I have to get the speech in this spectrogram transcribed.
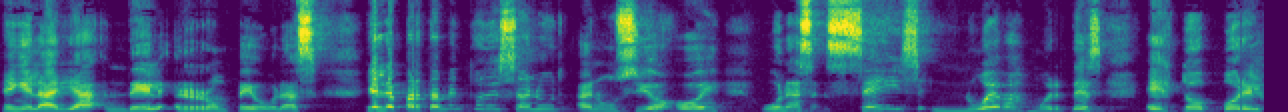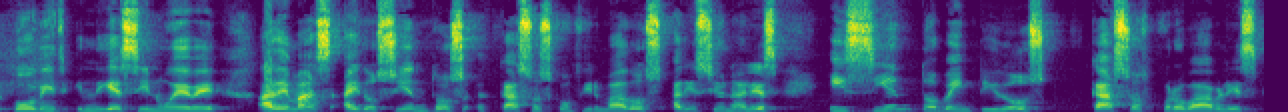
en el área del rompeolas. Y el Departamento de Salud anunció hoy unas seis nuevas muertes, esto por el COVID-19. Además, hay 200 casos confirmados adicionales y 122 casos probables.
